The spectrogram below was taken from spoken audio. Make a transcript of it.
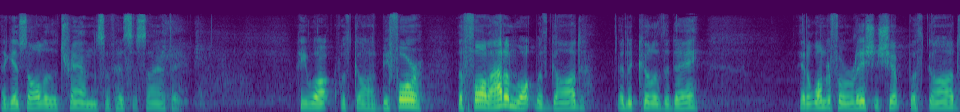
against all of the trends of his society. He walked with God. Before the fall, Adam walked with God in the cool of the day. He had a wonderful relationship with God,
